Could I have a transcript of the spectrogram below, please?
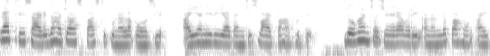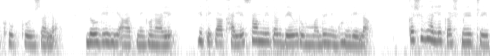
रात्री साडेदहाच्या आसपास ते पुण्याला पोहोचले. आई आणि रिया त्यांचीच वाट पाहत होते. दोघांच्या चेहऱ्यावरील आनंद पाहून आई खूप खुश झाल्या. दोघेही आत निघून आले. गीतिका खालीच थांबली तर देव रूममध्ये निघून गेला. कशी झाली काश्मीर ट्रिप?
